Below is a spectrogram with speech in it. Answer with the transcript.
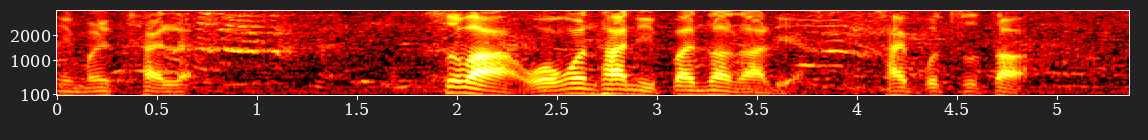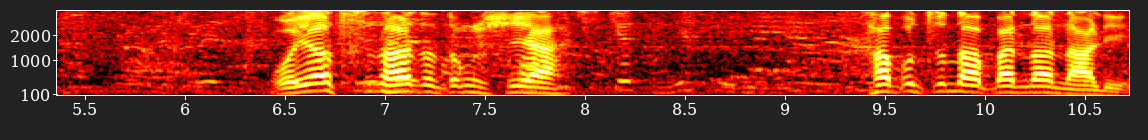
你们拆了，是吧？我问他你搬到哪里啊，还不知道。我要吃他的东西啊，他不知道搬到哪里，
